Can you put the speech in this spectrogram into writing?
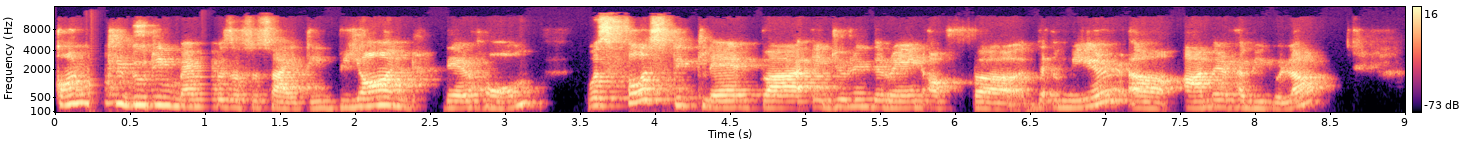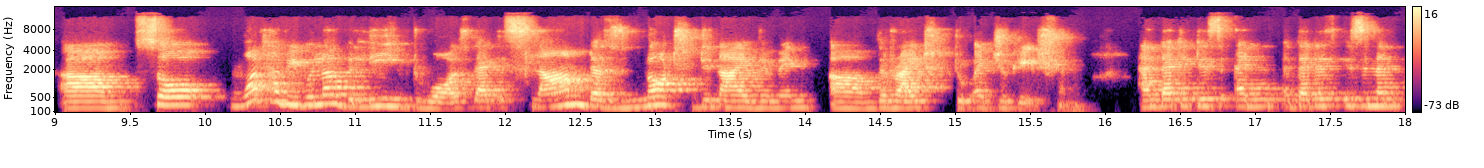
contributing members of society beyond their home was first declared by during the reign of uh, the Emir uh, Amir Habibullah. Um, so what Habibullah believed was that Islam does not deny women um, the right to education, and that it is an that is, is an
